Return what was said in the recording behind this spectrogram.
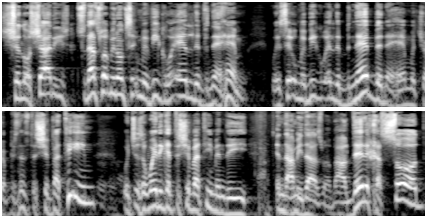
שלושה ריש- So that's why we don't say ומביא גואל לבניהם. We say ומביא גואל לבני בניהם, which represents the Shivatim, which is a way to get the Shivatim in the in the Amidah as well. ועל דרך הסוד,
